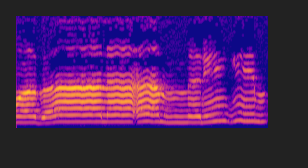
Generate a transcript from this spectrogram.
وبال أمرهم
